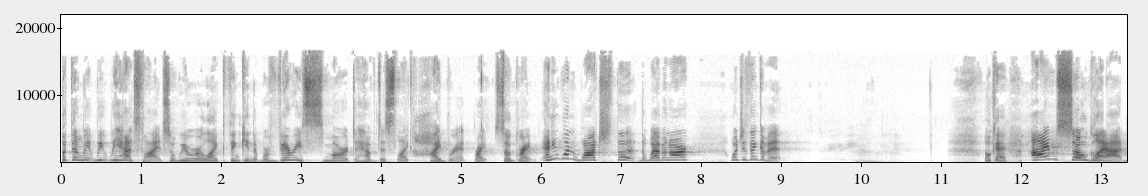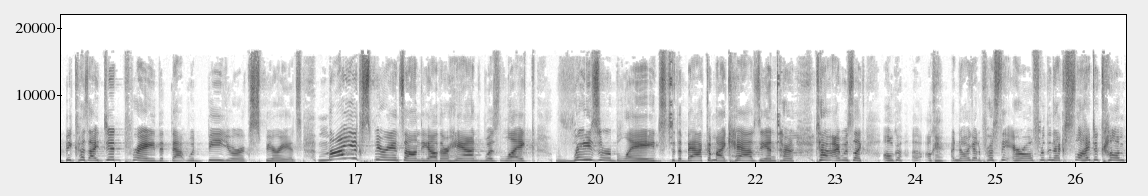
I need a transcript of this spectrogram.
but then we, we, we had slides. So we were like thinking that we're very smart to have this like hybrid, right? So great. Anyone watch the, the webinar? What'd you think of it? Okay, I'm so glad because I did pray that that would be your experience. My experience, on the other hand, was like razor blades to the back of my calves the entire time. I was like, oh, uh, okay, now I got to press the arrow for the next slide to come.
